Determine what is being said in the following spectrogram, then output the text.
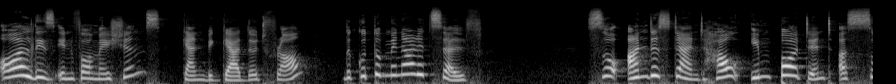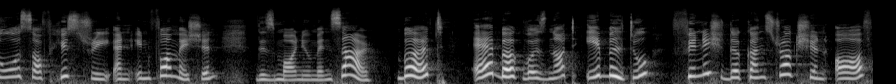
All these informations can be gathered from the Qutub Minar itself. So understand how important a source of history and information these monuments are. But Aibak was not able to finish the construction of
